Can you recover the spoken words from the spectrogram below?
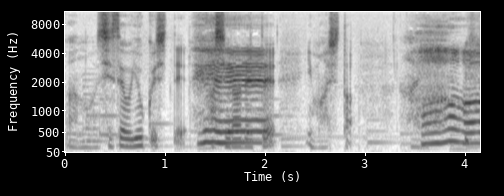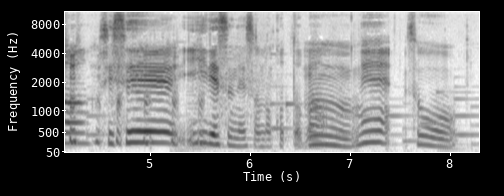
あの姿勢を良くして走られていました。はああ姿勢いいですねその言い、葉、うんねそう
